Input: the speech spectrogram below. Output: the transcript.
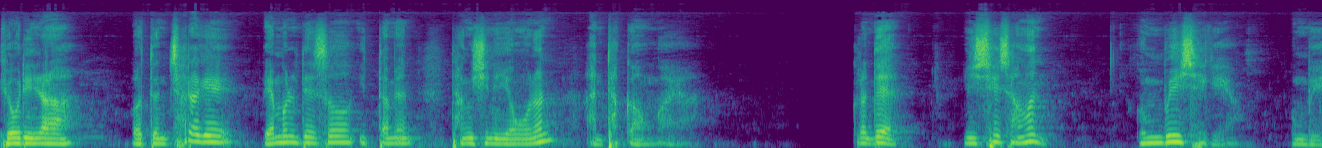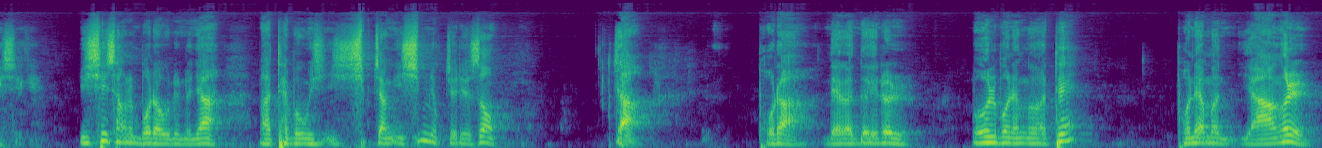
교리나 어떤 철학에 매몰돼서 있다면 당신의 영혼은 안타까운 거야. 그런데 이 세상은 음부의 세계예요. 음부의 세계. 이 세상을 뭐라고 그러느냐? 마태복음 10장 16절에서 자, 보라, 내가 너희를 뭘 보낸 것 같아? 보내면 양을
